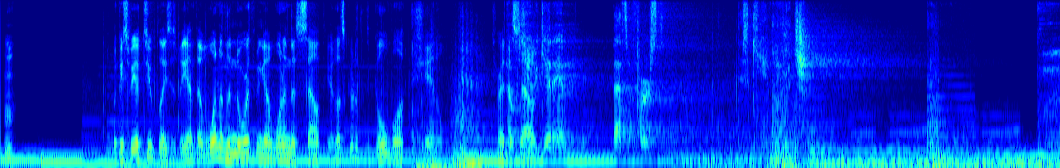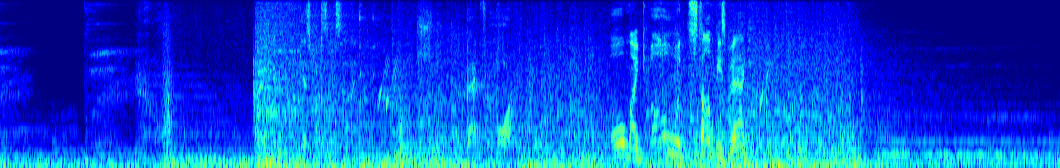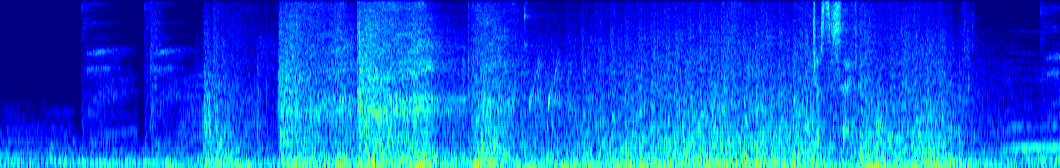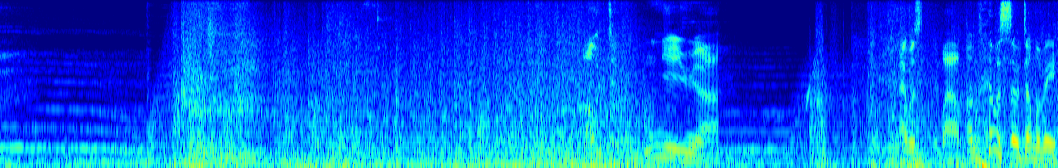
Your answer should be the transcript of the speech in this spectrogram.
Hmm. Okay, so we have two places. We have that one in the north, and we got one in the south here. Let's go to the Goldwalk channel. Try No this out. to get in. That's a first. This can't reach. Guess what's inside? Back for more? Oh my, oh, Stompy's back. Wow. Um, that was so dumb of me.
